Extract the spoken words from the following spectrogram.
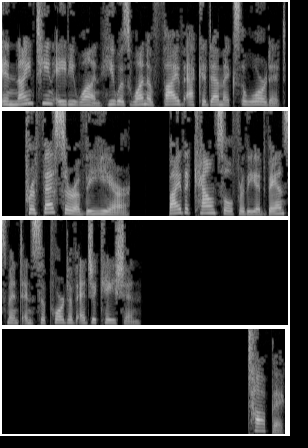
In 1981 he was one of five academics awarded Professor of the Year by the Council for the Advancement and Support of Education. Topic.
